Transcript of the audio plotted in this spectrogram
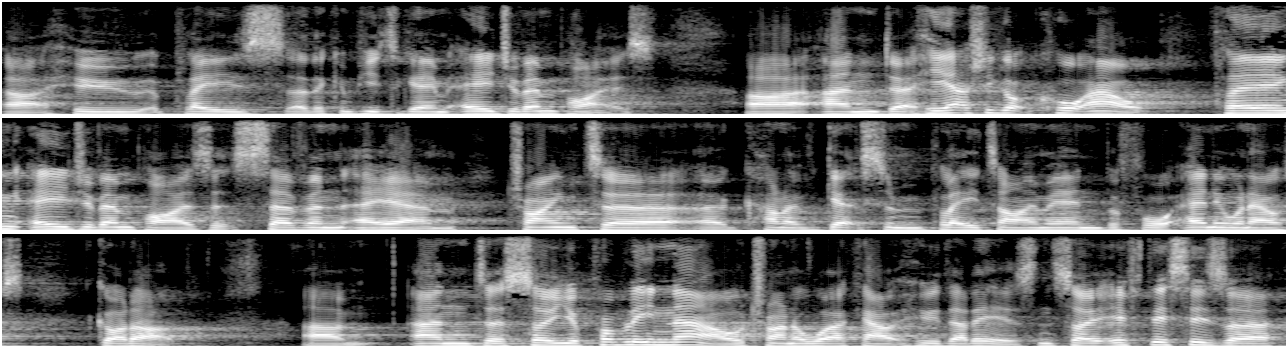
uh, who plays uh, the computer game Age of Empires. Uh, and he actually got caught out playing Age of Empires at 7 a.m., trying to kind of get some playtime in before anyone else got up. Um, and uh, so you're probably now trying to work out who that is. And so if this is a,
